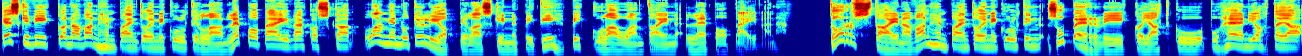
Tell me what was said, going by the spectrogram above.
Keskiviikkona vanhempaintoimikultilla on lepopäivä, koska langennut ylioppilaskin piti pikkulauantain lepopäivänä. Torstaina vanhempaintoimikultin superviikko jatkuu puheenjohtaja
